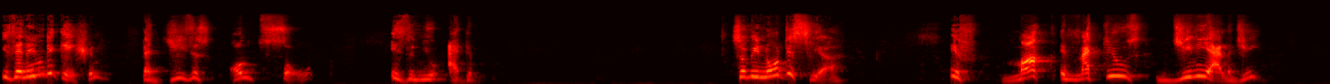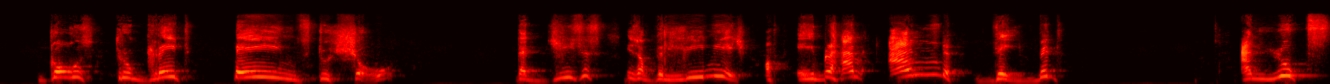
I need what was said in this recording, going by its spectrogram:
is an indication that Jesus also is the new Adam. So we notice here, if Mark in Matthew's genealogy goes through great pains to show that Jesus is of the lineage of Abraham and David. And Luke's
